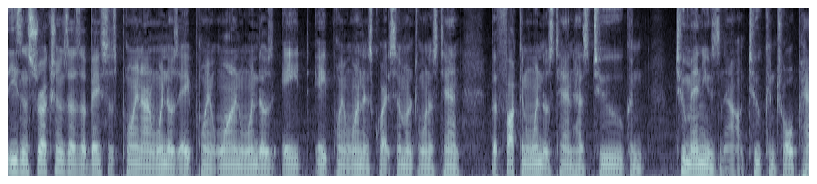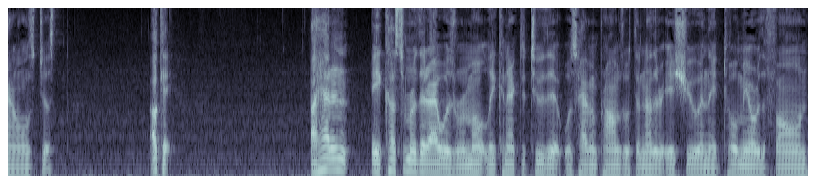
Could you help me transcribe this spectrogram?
these instructions as a basis point on Windows 8.1. Windows 8 8.1 is quite similar to Windows 10, but fucking Windows 10 has two two menus now, two control panels. Just okay. I had an, a customer that I was remotely connected to that was having problems with another issue, and they told me over the phone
